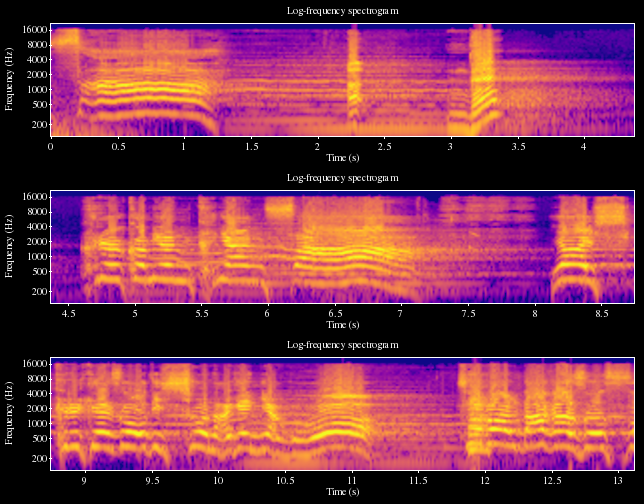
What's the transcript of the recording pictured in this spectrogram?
싸. 아, 네? 그럴 거면 그냥 싸. 야, 씨, 그렇게 해서 어디 시원하겠냐고. 제발 나가서 싸.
